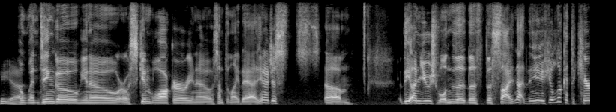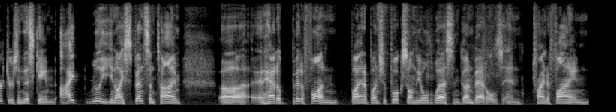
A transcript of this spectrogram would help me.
yeah. a Wendigo, you know, or a Skinwalker, you know, something like that. You know, just um, the unusual and the the the size. Not if you look at the characters in this game, I really, you know, I spent some time uh, and had a bit of fun buying a bunch of books on the old west and gun battles and trying to find,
